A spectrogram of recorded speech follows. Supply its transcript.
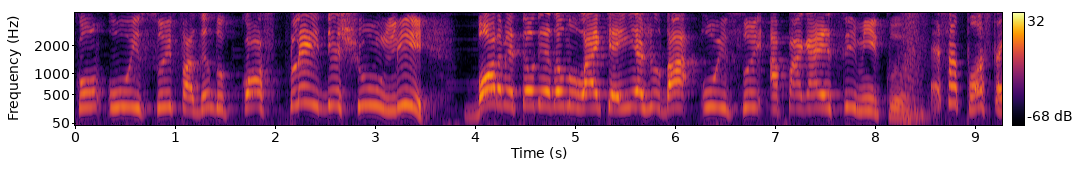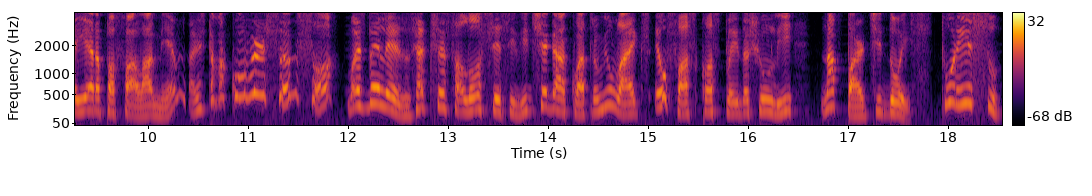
com o Isui fazendo cosplay de Chun-Li. Bora meter o dedão no like aí e ajudar o Isui a pagar esse mico. Essa aposta aí era pra falar mesmo? A gente tava conversando só. Mas beleza, já que você falou, se esse vídeo chegar a 4 mil likes, eu faço cosplay da Chun-Li na parte 2. Por isso,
